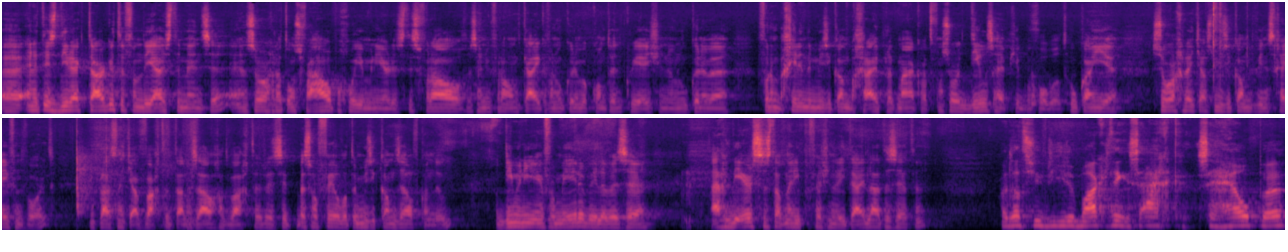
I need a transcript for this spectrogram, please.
Uh, en het is direct targeten van de juiste mensen en zorgen dat ons verhaal op een goede manier. Dus het is vooral, we zijn nu vooral aan het kijken van hoe kunnen we content creation doen, hoe kunnen we voor een beginnende muzikant begrijpelijk maken wat voor soort deals heb je bijvoorbeeld. Hoe kan je zorgen dat je als muzikant winstgevend wordt, in plaats van dat je afwachtend aan de zaal gaat wachten. Er zit best wel veel wat de muzikant zelf kan doen. Op die manier informeren willen we ze eigenlijk de eerste stap naar die professionaliteit laten zetten. Maar dat is jullie marketing is eigenlijk, ze helpen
